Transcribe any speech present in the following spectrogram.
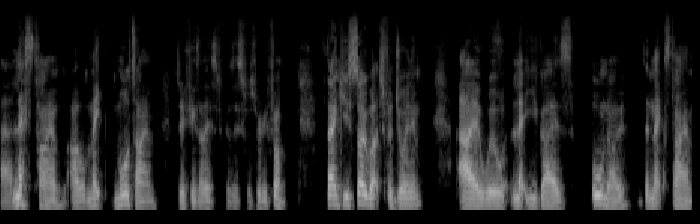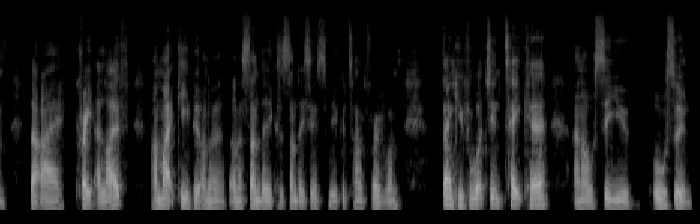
uh, less time, I will make more time to do things like this because this was really fun. Thank you so much for joining. I will let you guys all know the next time that I create a live. I might keep it on a on a Sunday because Sunday seems to be a good time for everyone. Thank you for watching. Take care, and I will see you all soon.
